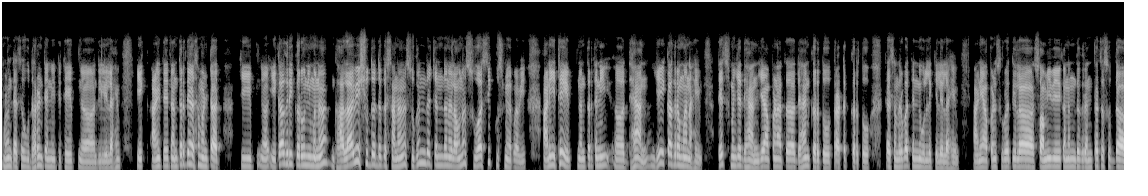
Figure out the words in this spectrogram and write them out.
म्हणून त्याचं उदाहरण त्यांनी तिथे दिलेलं आहे. एक आणि ते नंतर ते असं म्हणतात की एकाग्री करून मन घालावे शुद्ध दगसाना सुगंध चंदन लावणं सुवासिक कुसमे अर्पावी आणि इथे नंतर त्यांनी ध्यान जे एकाग्र मन आहे तेच म्हणजे ध्यान जे आपण आता ध्यान करतो त्राटक करतो त्या संदर्भात त्यांनी उल्लेख केलेला आहे. आणि आपण सुरुवातीला स्वामी विवेकानंद ग्रंथाचा सुद्धा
